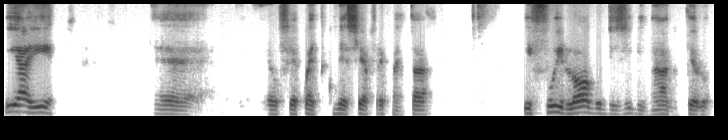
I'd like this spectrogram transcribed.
E aí é, eu comecei a frequentar e fui logo designado pelo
